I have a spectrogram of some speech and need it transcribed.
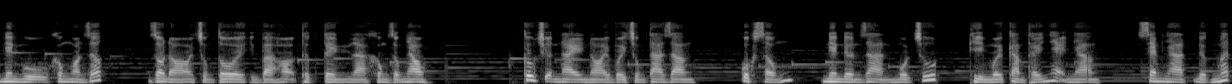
nên ngủ không ngon giấc. Do đó chúng tôi và họ thực tình là không giống nhau. Câu chuyện này nói với chúng ta rằng, cuộc sống nên đơn giản một chút thì mới cảm thấy nhẹ nhàng, xem nhạt được mất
